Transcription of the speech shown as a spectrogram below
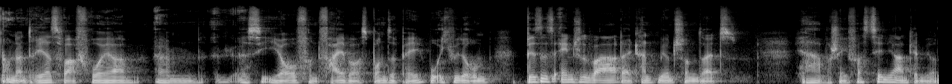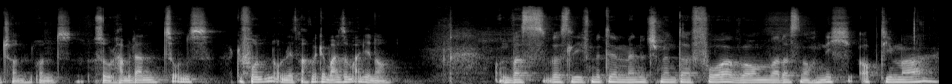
Und Andreas war vorher ähm, CEO von Fiber, SponsorPay, wo ich wiederum Business Angel war. Da kannten wir uns schon seit, ja, wahrscheinlich fast zehn Jahren kennen wir uns schon. Und so haben wir dann zu uns gefunden und jetzt machen wir gemeinsam Alienau. Und was, was lief mit dem Management davor? Warum war das noch nicht optimal?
